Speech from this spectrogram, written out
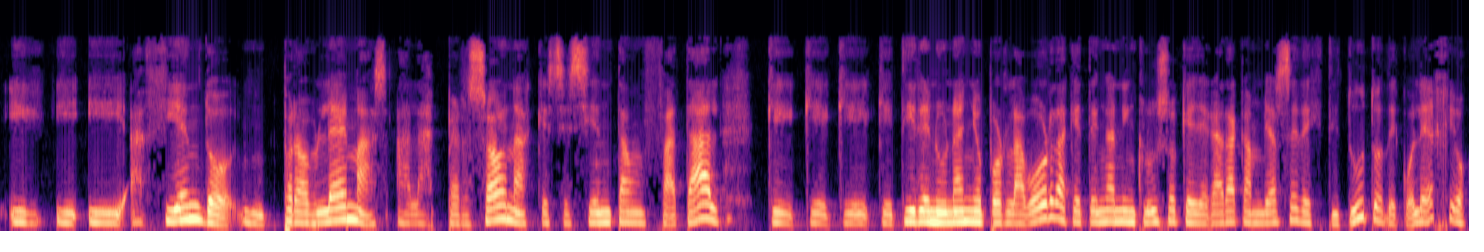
y, y- y haciendo problemas a las personas que se sientan fatal, que, que- que- que tiren un año por la borda, que tengan incluso que llegar a cambiarse de instituto, de colegio,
